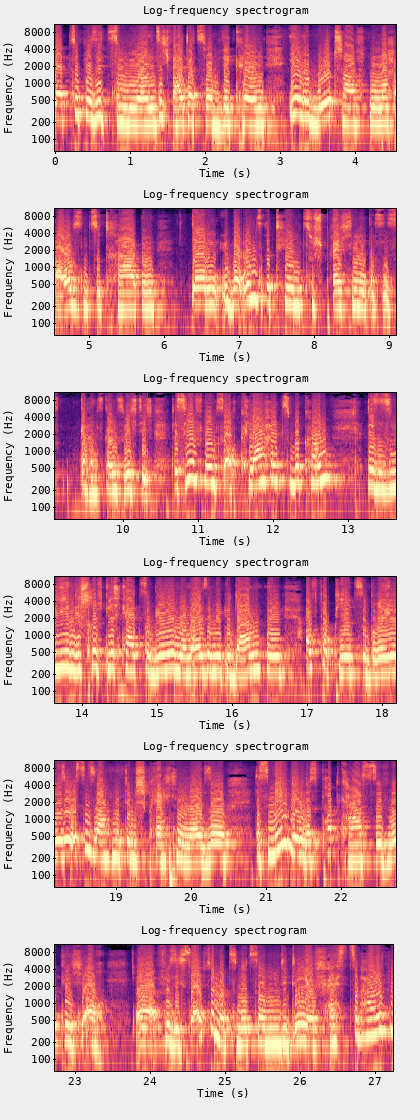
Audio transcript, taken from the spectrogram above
ja, zu positionieren, sich weiterzuentwickeln, ihre Botschaften nach außen zu tragen, denn über unsere Themen zu sprechen, das ist ganz, ganz wichtig. Das hilft uns auch Klarheit zu bekommen. Das ist wie in die Schriftlichkeit zu gehen und all seine Gedanken auf Papier zu bringen. So ist es auch mit dem Sprechen. Also das Medium des Podcasts wirklich auch äh, für sich selbst immer zu nutzen, um die Dinge festzuhalten.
